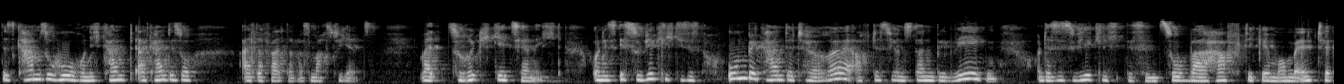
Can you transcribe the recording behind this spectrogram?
Das kam so hoch und ich erkannte so, alter Falter, was machst du jetzt? Weil zurück geht's ja nicht. Und es ist so wirklich dieses unbekannte Terrain, auf das wir uns dann bewegen. Und das ist wirklich, das sind so wahrhaftige Momente,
